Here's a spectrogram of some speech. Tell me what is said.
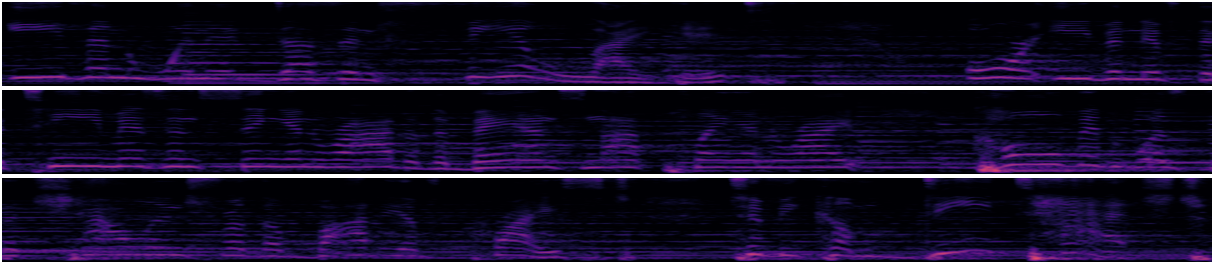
even when it doesn't feel like it, or even if the team isn't singing right or the band's not playing right. COVID was the challenge for the body of Christ to become detached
